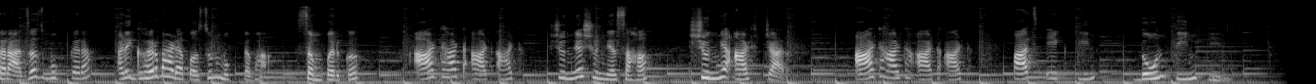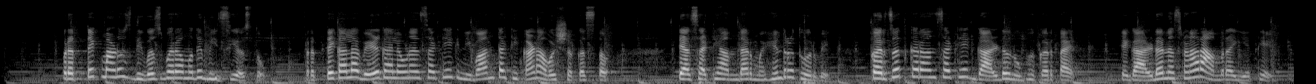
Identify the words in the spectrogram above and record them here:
तर आजच बुक करा आणि घर भाड्यापासून मुक्त व्हा. संपर्क आठ आठ आठ आठ शून्य शून्य सहा शून्य आठ चार. आठ आठ आठ आठ पाच एक तीन दोन तीन तीन. प्रत्येक माणूस दिवसभरामध्ये बिझी असतो. प्रत्येकाला वेळ घालवण्यासाठी एक निवांत ठिकाण आवश्यक असतं. त्यासाठी आमदार महेंद्र थोरवे कर्जतकरांसाठी एक गार्डन उभं करतायत. ते गार्डन असणार आमराई येथे.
